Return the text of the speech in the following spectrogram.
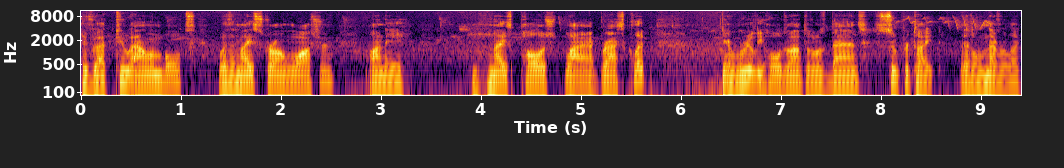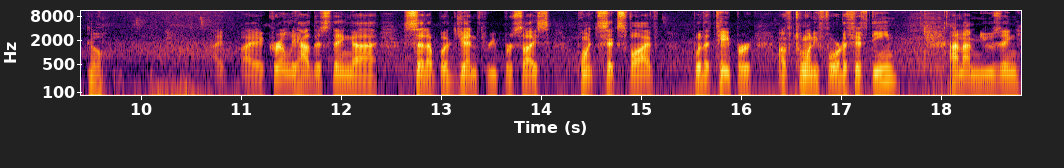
you've got two Allen bolts with a nice strong washer on a nice polished brass clip. It really holds onto those bands super tight. That'll never let go. I, I currently have this thing uh, set up with Gen 3 Precise 0.65 with a taper of 24 to 15 and I'm using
